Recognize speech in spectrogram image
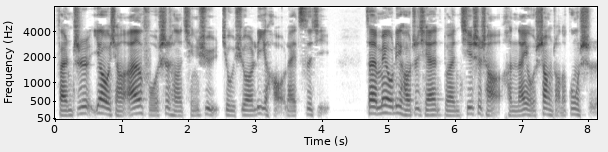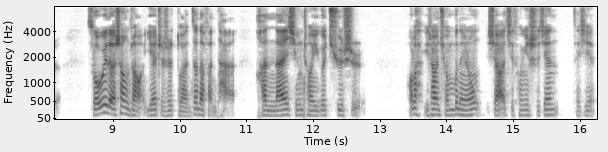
反之，要想安抚市场的情绪，就需要利好来刺激。在没有利好之前，短期市场很难有上涨的共识。所谓的上涨，也只是短暂的反弹，很难形成一个趋势。好了，以上全部内容，下期同一时间再见。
